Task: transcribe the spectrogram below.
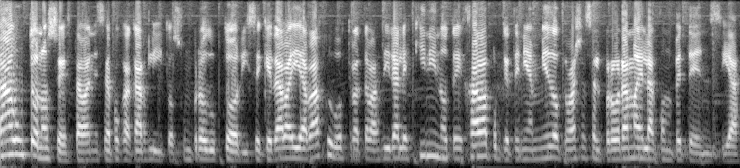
auto, no sé, estaba en esa época Carlitos, un productor, y se quedaba ahí abajo y vos tratabas de ir a la esquina y no te dejaba porque tenían miedo que vayas al programa de la competencia.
